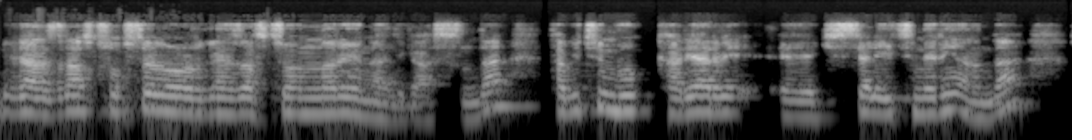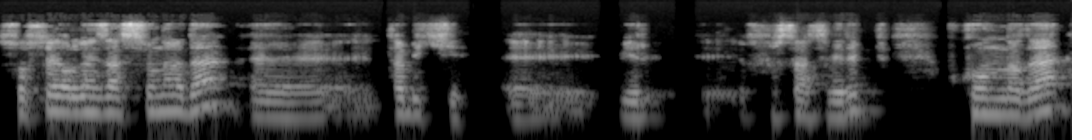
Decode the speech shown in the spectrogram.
biraz daha sosyal organizasyonlara yöneldik aslında. Tabii tüm bu kariyer ve kişisel eğitimlerin yanında sosyal organizasyonlara da tabii ki bir fırsat verip bu konuda da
